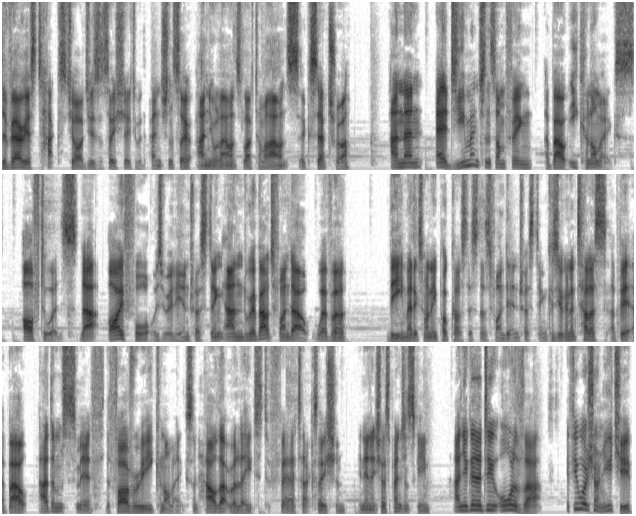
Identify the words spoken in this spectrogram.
the various tax charges associated with the pension, so annual allowance, lifetime allowance, etc. And then Ed, you mentioned something about economics afterwards that I thought was really interesting, and we're about to find out whether the Medics Money podcast listeners find it interesting because you're going to tell us a bit about Adam Smith, the father of economics, and how that relates to fair taxation in NHS pension scheme. And you're going to do all of that. If you watch on YouTube,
